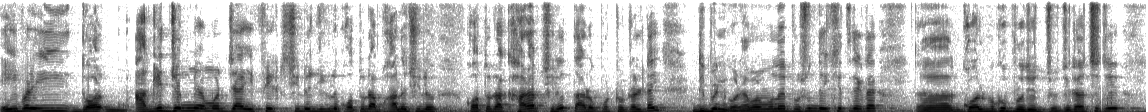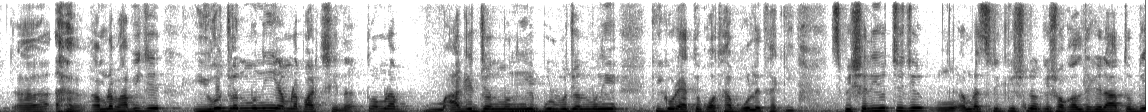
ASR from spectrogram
এইবার এই আগের জন্মে আমার যা ইফেক্ট ছিল যেগুলো কতটা ভালো ছিল কতটা খারাপ ছিল তার উপর টোটালটাই ডিপেন্ড করে। আমার মনে হয় প্রসন্ত এই ক্ষেত্রে একটা গল্প খুব প্রযোজ্য যেটা হচ্ছে যে আমরা ভাবি যে ইহ জন্ম নিয়ে আমরা পারছি না তো আমরা আগের জন্ম নিয়ে পূর্বজন্ম নিয়ে কী করে এত কথা বলে থাকি? স্পেশালি হচ্ছে যে আমরা শ্রীকৃষ্ণকে সকাল থেকে রাত অবধি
